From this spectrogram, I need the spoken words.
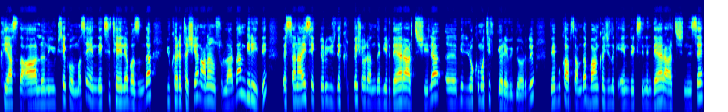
kıyasla ağırlığının yüksek olması endeksi TL bazında yukarı taşıyan ana unsurlardan biriydi ve sanayi sektörü %45 oranında bir değer artışıyla, eee, bir lokomotif görevi gördü ve bu kapsamda bankacılık endeksinin değer artışının ise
